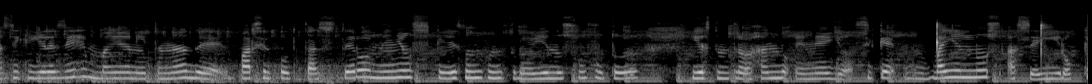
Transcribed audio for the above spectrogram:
Así que ya les dije, vayan al canal de Parcial Podcastero, niños que ya están construyendo su futuro y están trabajando en ello. Así que váyanlos a seguir, ¿ok?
